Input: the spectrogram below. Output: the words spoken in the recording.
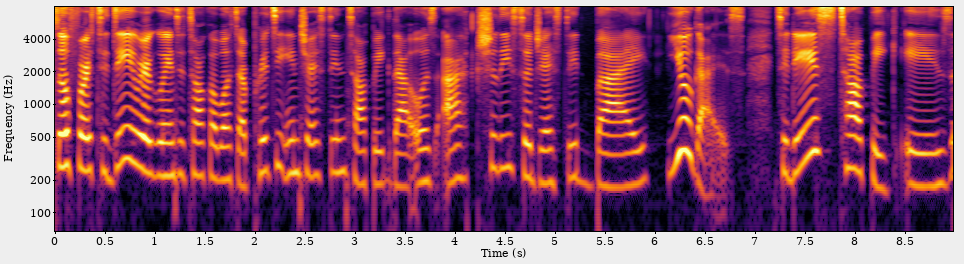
So, for today, we're going to talk about a pretty interesting topic that was actually suggested by you guys. Today's topic is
